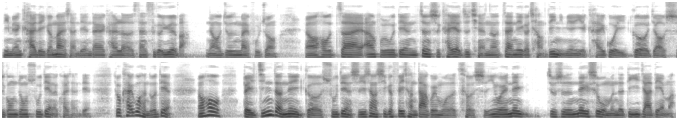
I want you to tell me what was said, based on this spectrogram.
里面开的一个慢闪店，大概开了三四个月吧，然后就是卖服装。然后在安福路店正式开业之前呢，在那个场地里面也开过一个叫施工中书店的快闪店，就开过很多店。然后北京的那个书店实际上是一个非常大规模的测试，因为那就是那个是我们的第一家店嘛，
